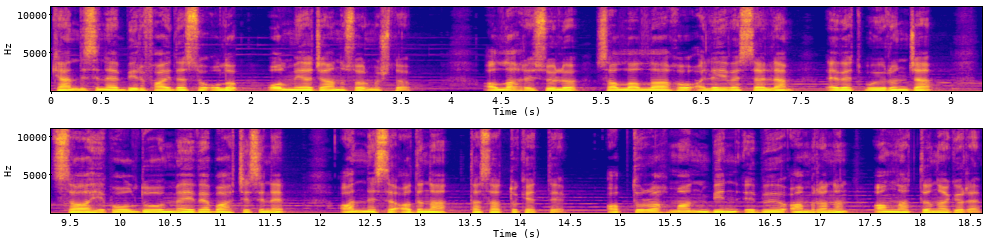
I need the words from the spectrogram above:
kendisine bir faydası olup olmayacağını sormuştu. Allah Resulü sallallahu aleyhi ve sellem evet buyurunca sahip olduğu meyve bahçesini annesi adına tasadduk etti. Abdurrahman bin Ebu Amra'nın anlattığına göre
